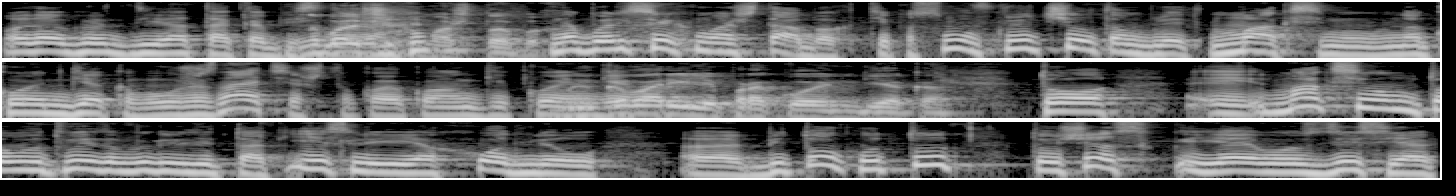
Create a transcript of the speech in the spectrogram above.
вот так вот я так объясняю. На больших масштабах. На больших масштабах. Типа, ну, включил там, блядь, максимум на CoinGecko. Вы уже знаете, что такое CoinGecko? Мы говорили говорили про CoinGecko. То э, максимум, то вот это выглядит так. Если я ходлил э, биток вот тут, то сейчас я его здесь, я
